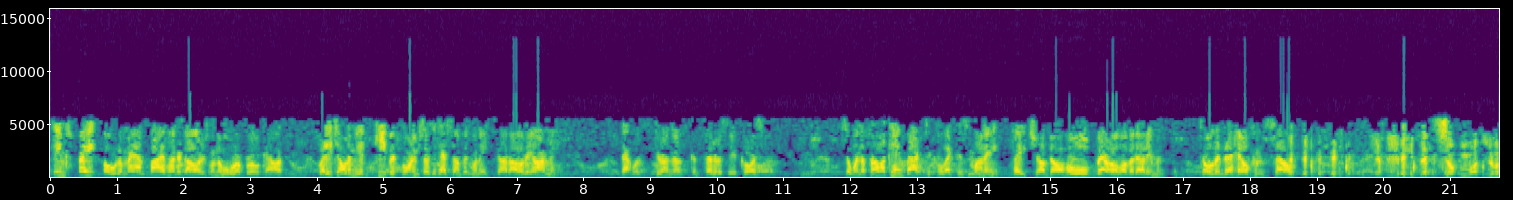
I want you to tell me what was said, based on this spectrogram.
Seems fate owed a man $500 when the war broke out, but he told him he'd keep it for him so he'd have something when he got out of the army. That was during the Confederacy, of course. So when the fellow came back to collect his money, Fate shoved a whole barrel of it at him and told him to help himself. Ain't that something, Marshal?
